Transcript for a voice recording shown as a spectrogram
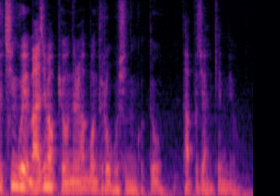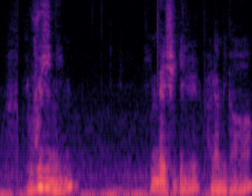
그 친구의 마지막 변을 한번 들어보시는 것도 나쁘지 않겠네요. 후희님 힘내시길 바랍니다.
